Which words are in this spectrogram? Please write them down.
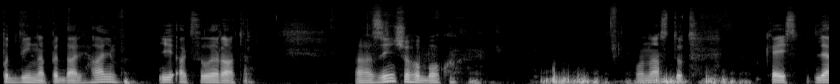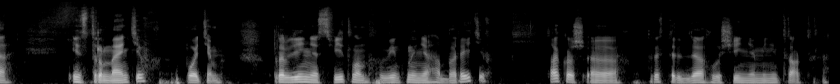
подвійна педаль гальм і акселератор. А з іншого боку, у нас тут кейс для інструментів, потім управління світлом, вімкнення габаритів, також е, пристрій для глушіння міні-трактора.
